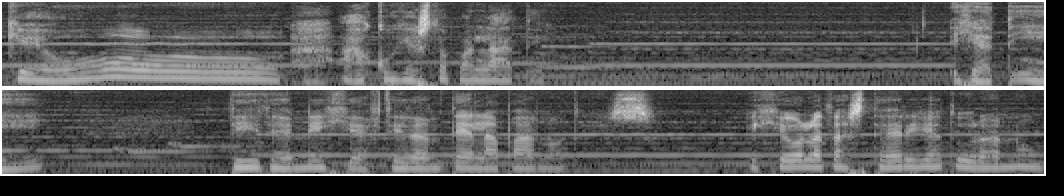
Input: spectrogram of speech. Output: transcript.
και «Ω» άκουγε στο παλάτι. Γιατί, τι δεν είχε αυτή η δαντέλα πάνω της; Είχε όλα τα αστέρια του ουρανού.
